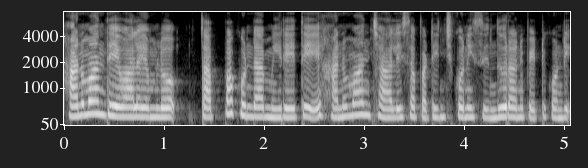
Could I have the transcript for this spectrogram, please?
హనుమాన్ దేవాలయంలో తప్పకుండా మీరైతే హనుమాన్ చాలీస పఠించుకొని సింధూరాన్ని పెట్టుకోండి.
